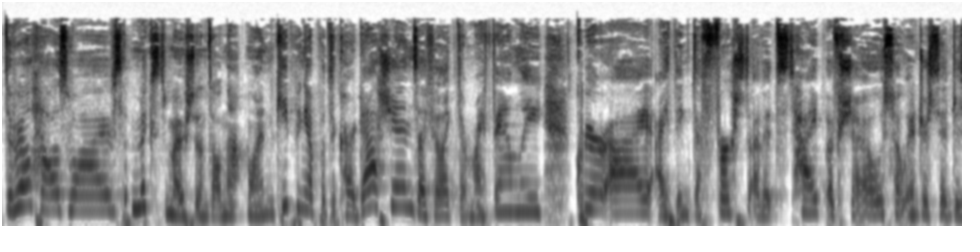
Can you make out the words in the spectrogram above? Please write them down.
The Real Housewives, mixed emotions on that one, Keeping Up with the Kardashians, I feel like they're my family, Queer Eye, I think the first of its type of show, so interested to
